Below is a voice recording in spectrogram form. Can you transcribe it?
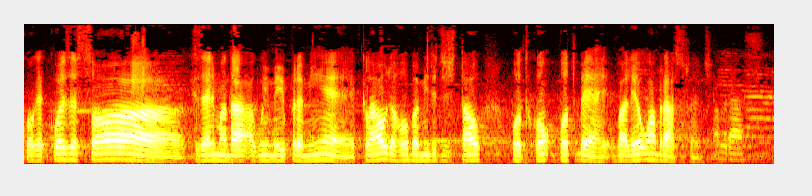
Qualquer coisa é só quiserem mandar algum e-mail para mim é claudio.mídiadigital.com.br. Valeu, um abraço, gente. Um abraço.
